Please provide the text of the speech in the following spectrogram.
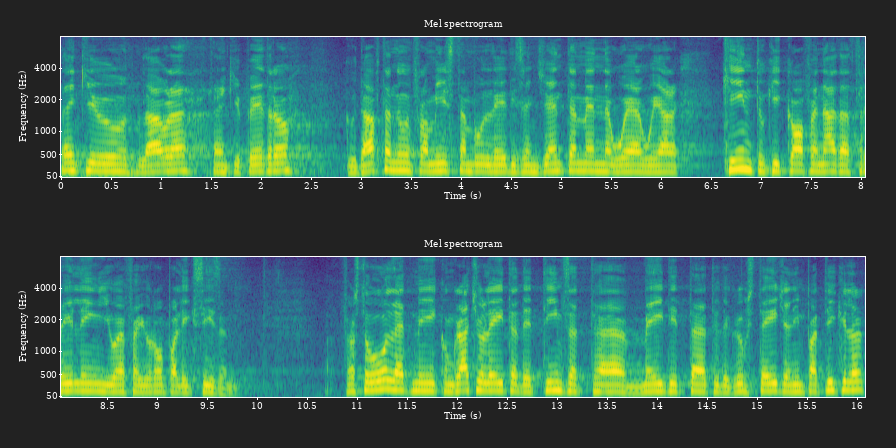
Thank you, Laura. Thank you, Pedro. Good afternoon from Istanbul, ladies and gentlemen, where we are keen to kick off another thrilling UEFA Europa League season. First of all, let me congratulate the teams that uh, made it uh, to the group stage, and in particular,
